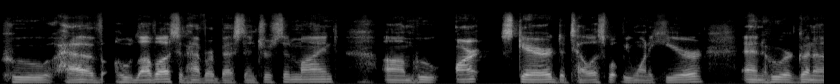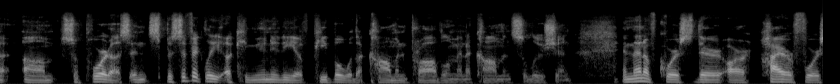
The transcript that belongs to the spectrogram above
who have who love us and have our best interests in mind um, who aren't scared to tell us what we want to hear and who are going to um, support us and specifically a community of people with a common problem and a common solution. And then of course there are higher forces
